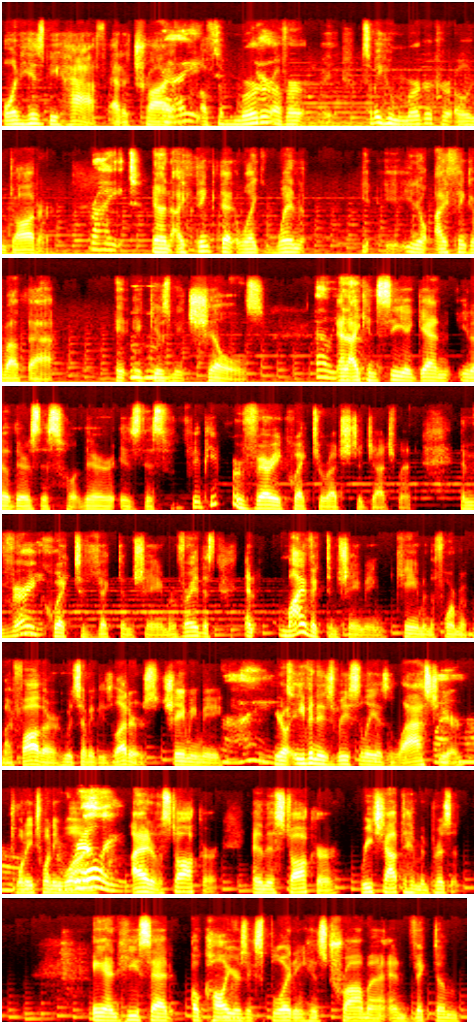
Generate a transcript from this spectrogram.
on his behalf at a trial Right. of the murder Yeah. of her somebody who murdered her own daughter. Right. And I think that like when you know I think about that, it, it Mhm. gives me chills Oh, yeah. and I can see again, you know, there's this, whole- there is this, people are very quick to rush to judgment and very Right. quick to victim shame or very this. And my victim shaming came in the form of my father who would send me these letters shaming me, Right. you know, even as recently as last year, 2021. Really? I had a stalker and this stalker reached out to him in prison. And he said, Oh, Collier's exploiting his trauma and victim.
